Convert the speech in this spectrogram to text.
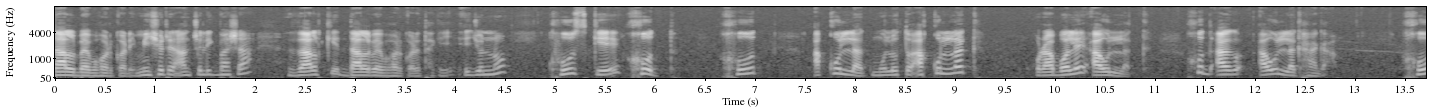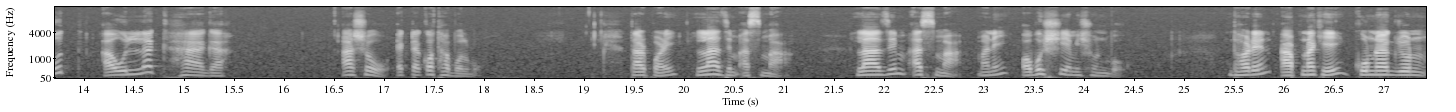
দাল ব্যবহার করে। মিশরের আঞ্চলিক ভাষা জালকে দাল ব্যবহার করে থাকে। এই জন্য খুজকে খুদ খুদ আকুল্লাক, মূলত আকুল্লাক, ওরা বলে আউল্লাক। খুদ আউল্লাক হাগা। খুদ আউল্লাক হাগা। আসো, একটা কথা বলব। তারপরে, লাজেম আসমা। লাজেম আসমা মানে অবশ্যই আমি শুনব। ধরেন, আপনাকে কোনো একজন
